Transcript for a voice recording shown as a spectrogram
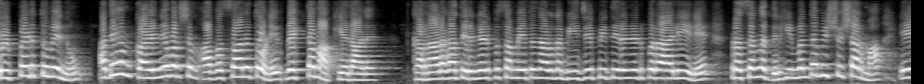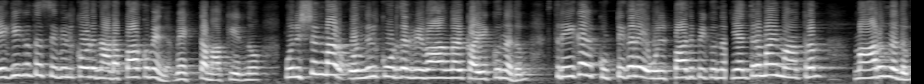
ഉൾപ്പെടുത്തുമെന്നും അദ്ദേഹം കഴിഞ്ഞ വർഷം അവസാനത്തോടെ വ്യക്തമാക്കിയതാണ്. കർണാടക തിരഞ്ഞെടുപ്പ് സമയത്ത് നടന്ന ബി ജെ പി തിരഞ്ഞെടുപ്പ് റാലിയിലെ പ്രസംഗത്തിൽ ഹിമന്ത ബിശ്വ ശർമ്മ ഏകീകൃത സിവിൽ കോഡ് നടപ്പാക്കുമെന്ന് വ്യക്തമാക്കിയിരുന്നു. പുരുഷന്മാർ ഒന്നിൽ കൂടുതൽ വിവാഹങ്ങൾ കഴിക്കുന്നതും സ്ത്രീകൾ കുട്ടികളെ ഉൽപ്പാദിപ്പിക്കുന്ന യന്ത്രമായി മാത്രം മാറുന്നതും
